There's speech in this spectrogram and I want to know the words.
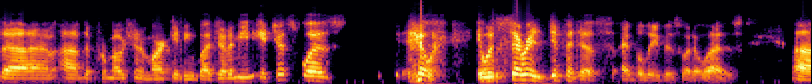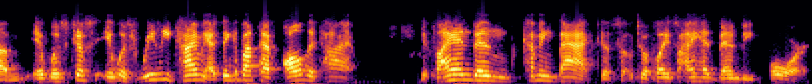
the uh, the promotion and marketing budget. I mean, it just was it, it was serendipitous. I believe is what it was. Um, it was just it was really timing. I think about that all the time if I hadn't been coming back to, to a place I had been before,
